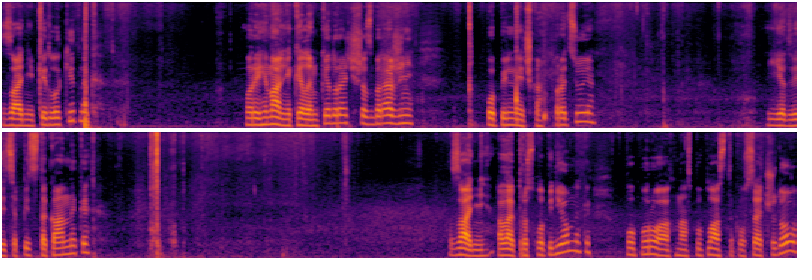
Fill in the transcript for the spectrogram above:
задній підлокітник. Оригінальні килимки, до речі, ще збережені. Попільничка працює. Є, дивіться, підстаканники. Задні електросклопідйомники. По порогах у нас по пластику все чудово.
